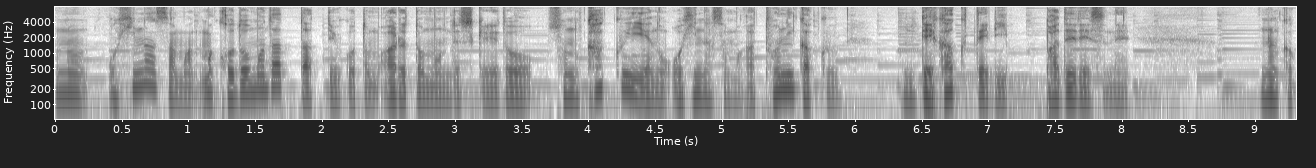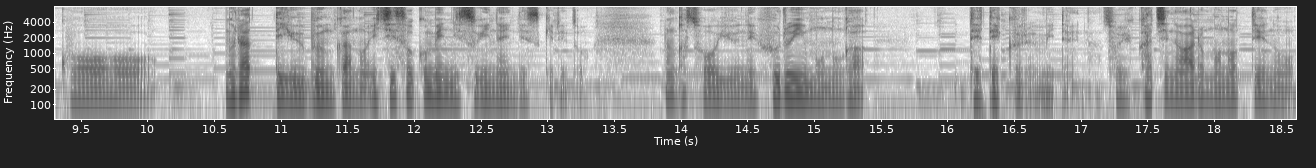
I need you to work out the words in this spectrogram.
このお雛様まあ子供だったっていうこともあると思うんですけれどその各家のお雛様がとにかくでかくて立派でですねなんかこう村っていう文化の一側面に過ぎないんですけれどなんかそういうね古いものが出てくるみたいなそういう価値のあるものっていうのを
